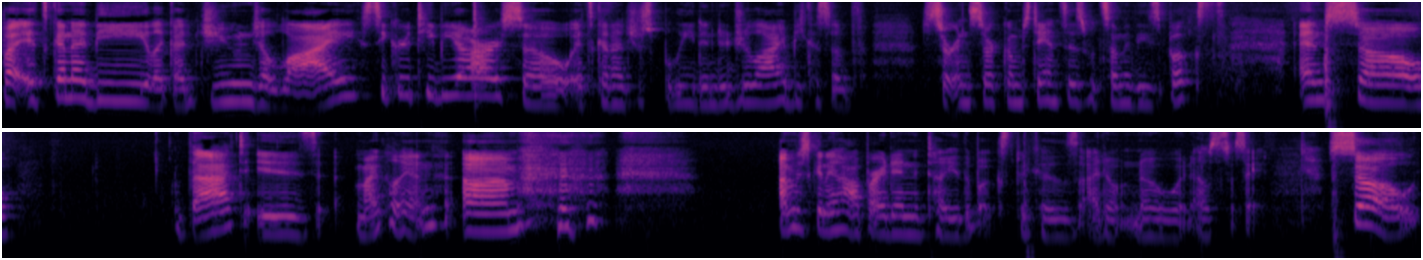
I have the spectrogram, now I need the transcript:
but it's gonna be like a June, July secret TBR, so it's gonna just bleed into July because of certain circumstances with some of these books. And so that is my plan. Um, I'm just gonna hop right in and tell you the books because I don't know what else to say. So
